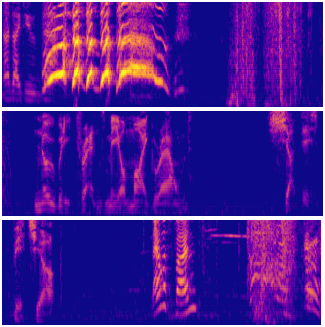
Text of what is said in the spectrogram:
and I do that. Nobody threatens me on my ground. Shut this bitch up. That was fun. Uh, yeah,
